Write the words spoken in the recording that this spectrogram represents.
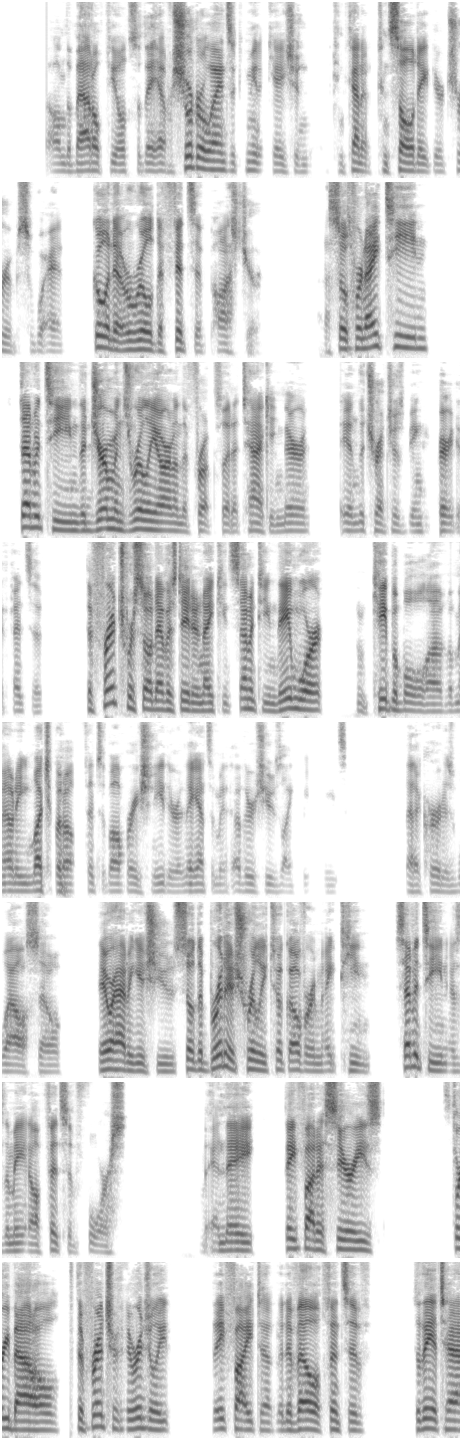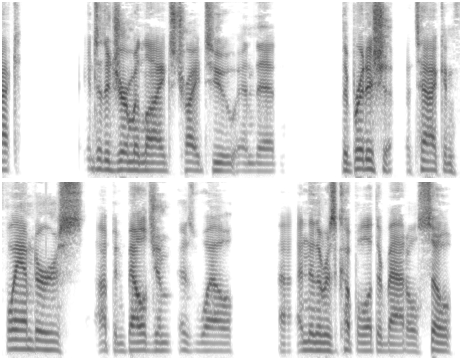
on the battlefield, so they have shorter lines of communication, can kind of consolidate their troops and go into a real defensive posture. So for 1917, the Germans really aren't on the front foot attacking; they're in the trenches, being very defensive. The French were so devastated in 1917, they weren't capable of mounting much of an offensive operation either. And they had some other issues like that occurred as well. So they were having issues. So the British really took over in 1917 as the main offensive force. And they, they fought a series, three battle. The French originally, they fight uh, the Nivelle offensive. So they attack into the German lines, try to, and then the British attack in Flanders, up in Belgium as well. Uh, and then there was a couple other battles. So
